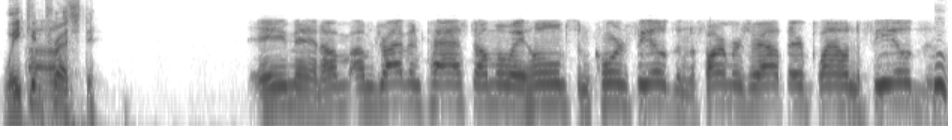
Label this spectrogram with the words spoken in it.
We can Um, trust him. Amen. I'm I'm driving past on my way home some cornfields, and the farmers are out there plowing the fields and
